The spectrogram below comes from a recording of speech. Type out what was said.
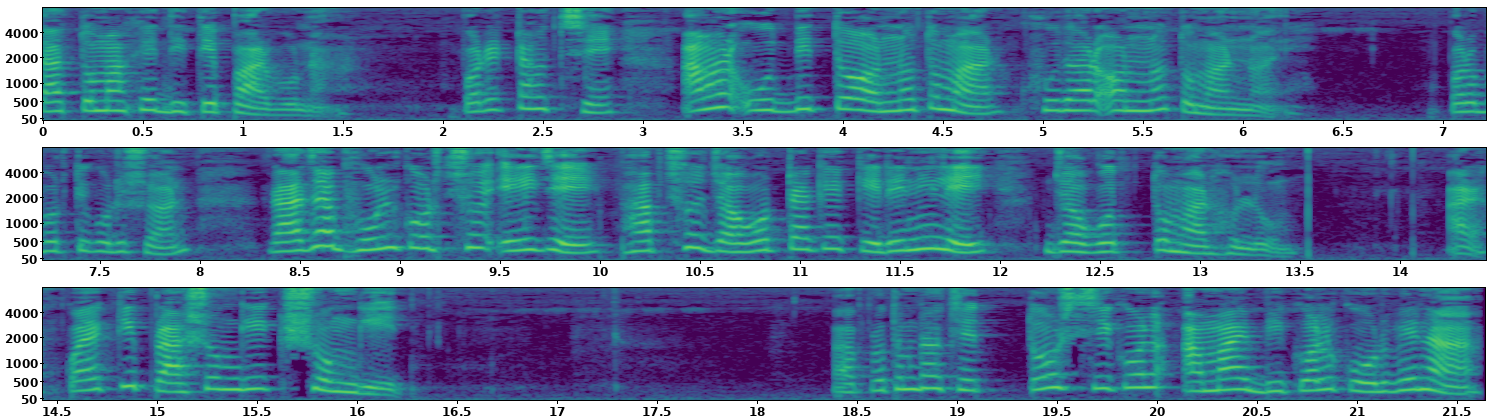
তা তোমাকে দিতে পারব না। পরেরটা হচ্ছে, আমার উদ্বৃত্ত অন্ন তোমার, ক্ষুধার অন্ন তোমার নয়। পরবর্তী করিশন রাজা ভুল করছ এই যে, ভাবছ জগৎটাকে কেড়ে নিলেই জগৎ তোমার হলো। আর কয়েকটি প্রাসঙ্গিক সংগীত। প্রথমটা হচ্ছে, তোর শিকল আমায় বিকল করবে না,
